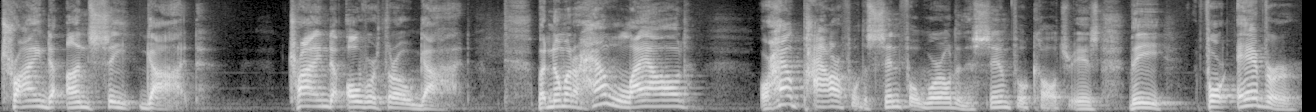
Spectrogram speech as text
trying to unseat God, trying to overthrow God. But no matter how loud or how powerful the sinful world and the sinful culture is, the forever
